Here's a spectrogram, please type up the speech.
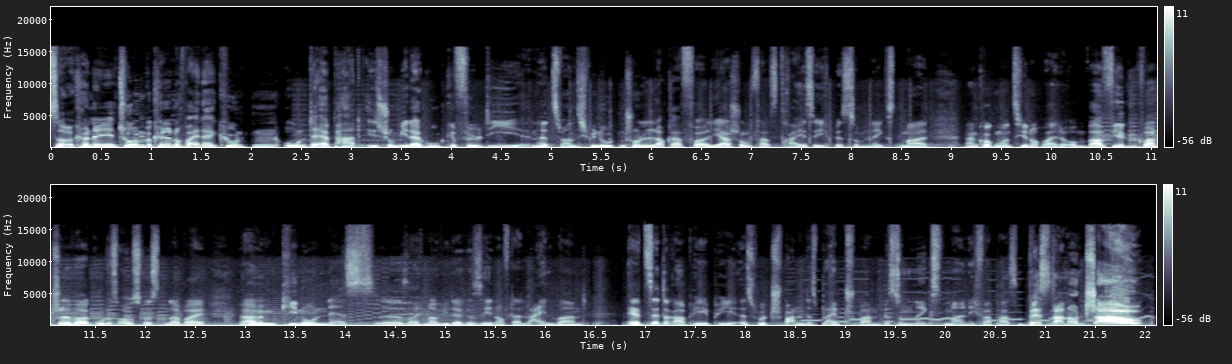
So, wir können in den Turm, wir können noch weiter erkunden und der Part ist schon wieder gut gefüllt, die ne, 20 Minuten schon locker voll, ja schon fast 30, bis zum nächsten Mal. Dann gucken wir uns hier noch weiter um. War viel Gequatsche, war gutes Ausrüsten dabei. Wir haben im Kino Ness, äh, sag ich mal, wieder gesehen auf der Leinwand, etc. pp. Es wird spannend, es bleibt spannend. Bis zum nächsten Mal, nicht verpassen. Bis dann und ciao!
